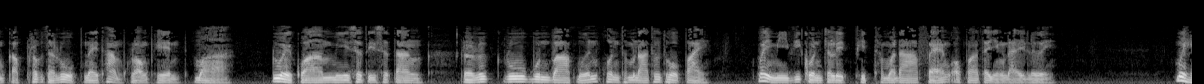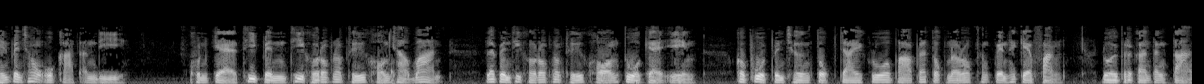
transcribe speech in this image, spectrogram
ำกับพระพุทธรูปในถ้ำคลองเพนมา ด้วยความมีสติสตังระลึกรู้บุญบาปเหมือนคนธรรมดาทั่วๆไป ไม่มีวิกลจริตผิดธรรมดาแฝงออกมาแต่อย่างใดเลย เมื่อเห็นเป็นช่องโอกาสอันดี คนแก่ที่เป็นที่เคารพนับถือของชาวบ้าน และเป็นที่เคารพนับถือของตัวแกเอง ก็พูดเป็นเชิงตกใจกลัวบาปและตกนรกทั้งเป็นให้แกฟัง โดยประการต่าง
